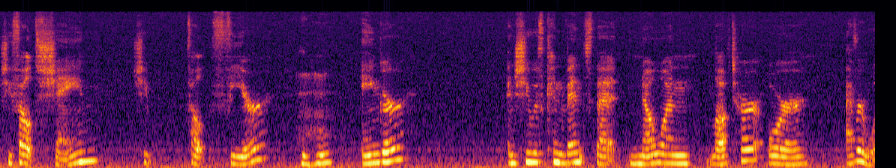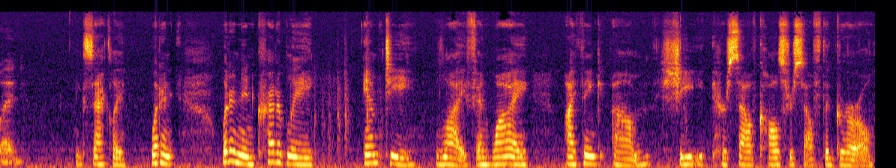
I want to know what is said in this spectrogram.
She felt shame. She felt fear, mm-hmm. anger. And she was convinced that no one loved her or ever would. Exactly. What an what an incredibly empty life and why I think um, she herself calls herself the girl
